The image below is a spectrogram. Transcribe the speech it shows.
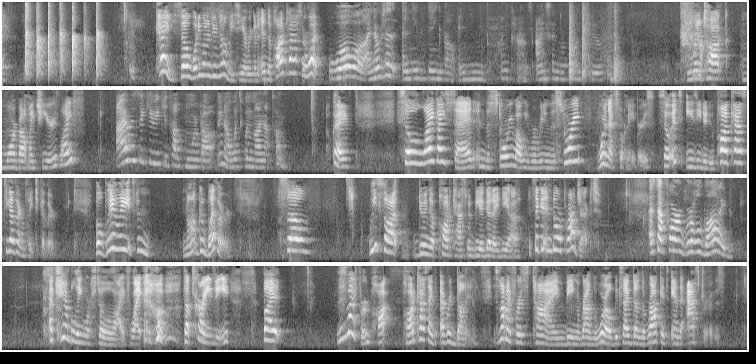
Okay, so what do you want to do now, Macy? Are we going to end the podcast or what? Whoa, I never said anything about ending the podcast. I said we're going to. Do you want to talk more about my Cheers life? I was thinking we could talk more about, you know, what's going on at home. Okay. So, like I said in the story while we were reading the story, we're next door neighbors. So, it's easy to do podcasts together and play together. But lately, it's been not good weather. So, we thought doing a podcast would be a good idea. It's like an indoor project. Except for worldwide. I can't believe we're still alive. Like, that's crazy. But this is my third pod- podcast I've ever done. It's not my first time being around the world because I've done the Rockets and the Astros.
